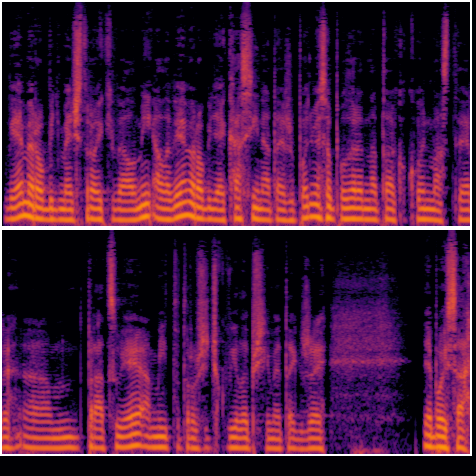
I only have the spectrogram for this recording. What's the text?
vieme robiť match trojky veľmi, ale vieme robiť aj kasína, takže poďme sa pozrieť na to, ako Coinmaster um, pracuje a my to trošičku vylepšíme, takže neboj sa.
